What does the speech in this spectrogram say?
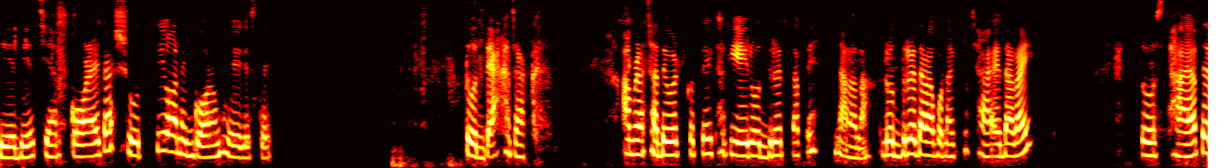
দিয়ে দিয়েছি, আর কড়াইটা সত্যি অনেক গরম হয়ে গেছে। তো দেখা যাক, আমরা ছাদে ওয়েট করতেই থাকি এই রোদ্দুরের তাপে। না না না রোদ্দুরে দাঁড়াবো না, একটু ছায়ায় দাঁড়াই। তো ছায়াতে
